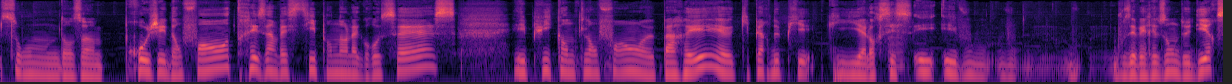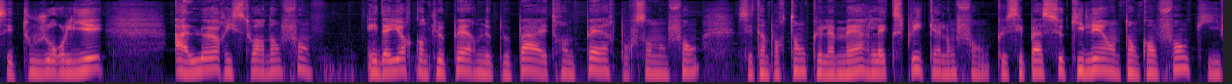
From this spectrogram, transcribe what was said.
sont dans un projet d'enfant, très investi pendant la grossesse, et puis quand l'enfant euh, paraît, euh, qui perd de pied, qui alors c'est et, et vous, vous, vous avez raison de dire c'est toujours lié à leur histoire d'enfant. Et d'ailleurs, quand le père ne peut pas être un père pour son enfant, c'est important que la mère l'explique à l'enfant, que c'est pas ce qu'il est en tant qu'enfant qui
